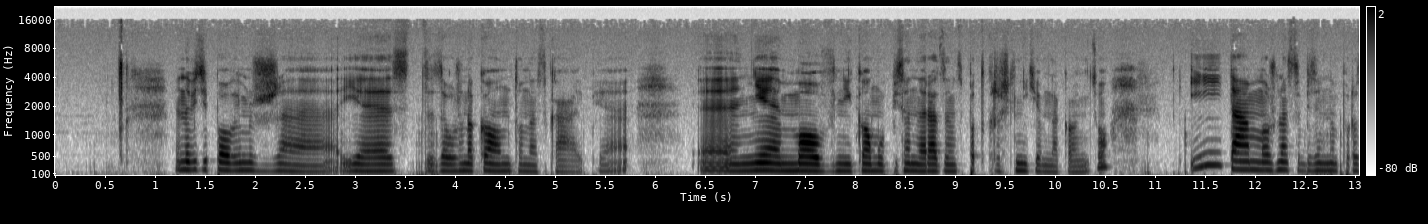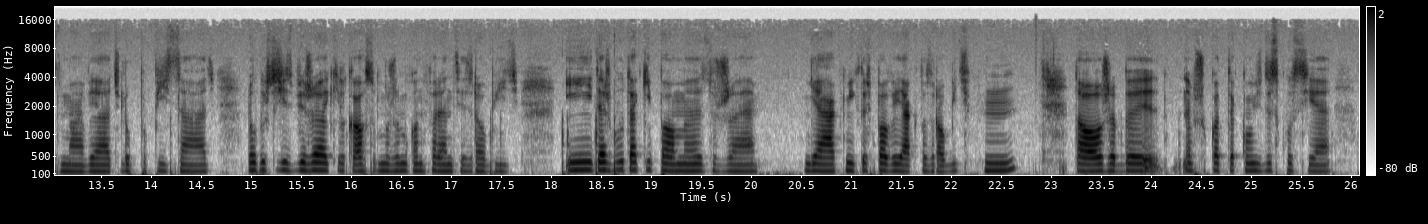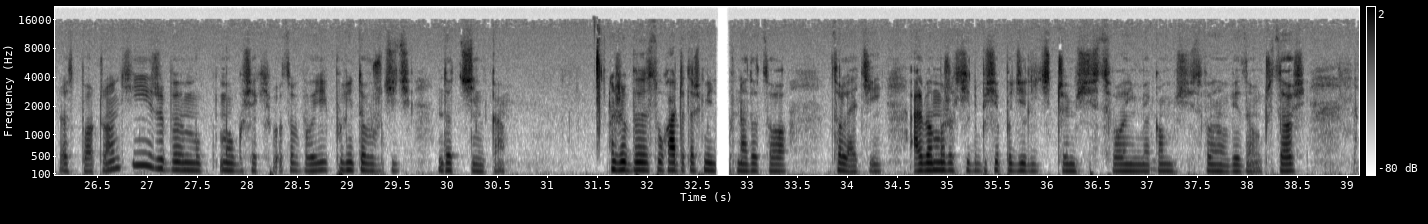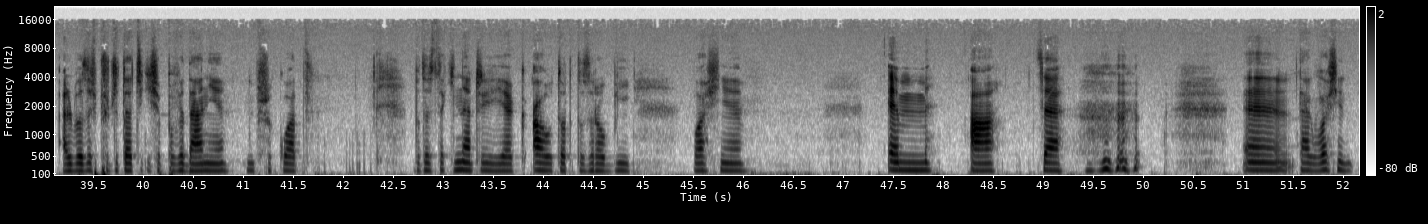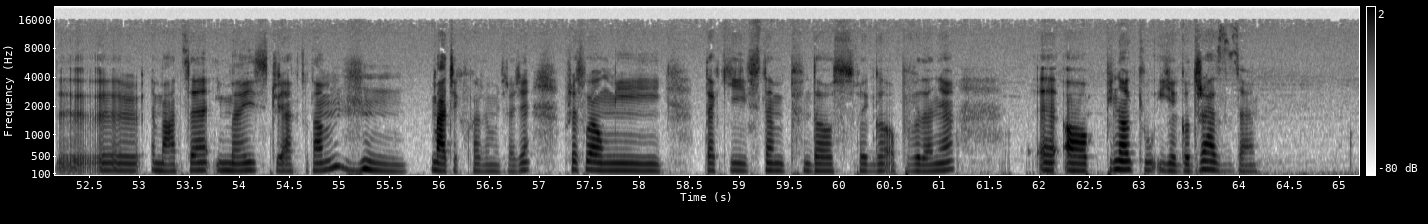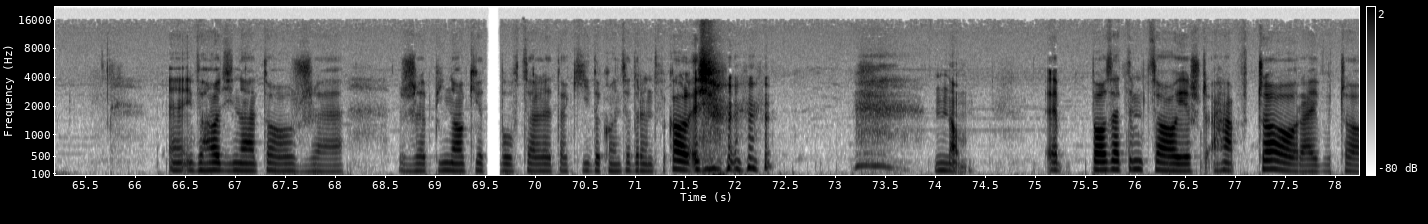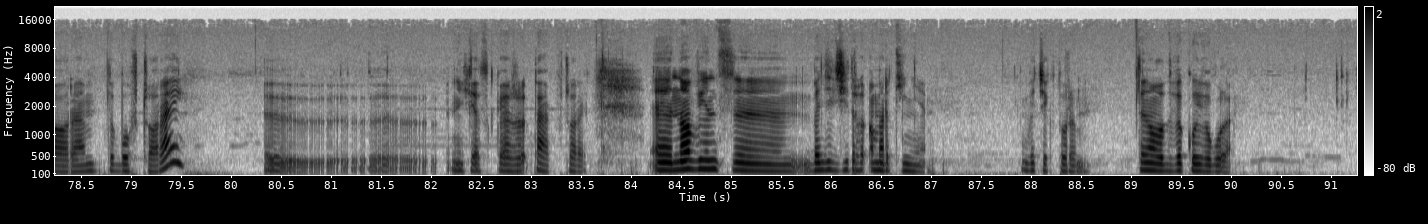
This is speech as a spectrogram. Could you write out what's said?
Mianowicie powiem, że jest założone konto na Skype'ie. Eee, nie mow nikomu pisane razem z podkreślnikiem na końcu. I tam można sobie ze mną porozmawiać lub popisać, lub jeśli się zbierze kilka osób, możemy konferencję zrobić. I też był taki pomysł, że jak mi ktoś powie, jak to zrobić, hmm, to żeby na przykład jakąś dyskusję rozpocząć i żeby mógł, się jakieś osoby powiedzieć, później to wrzucić do odcinka. Żeby słuchacze też mieli na to, co, co leci. Albo może chcieliby się podzielić czymś swoim, jakąś swoją wiedzą, czy coś. Albo coś przeczytać, jakieś opowiadanie, na przykład. Bo to jest tak inaczej, jak autor to zrobi właśnie M, A, C. E, tak, właśnie e, e, Emace i Mace, czy jak to tam, Maciek w każdym razie, przesłał mi taki wstęp do swojego opowiadania e, o Pinokiu i jego drzazdze. E, I wychodzi na to, że, że Pinokio to był wcale taki do końca drętwy koleś. no. E, poza tym, co jeszcze? Aha, wczoraj wieczorem, to było wczoraj? Yy, niech ja skojarzę, tak, wczoraj. Yy, no więc yy, będzie dzisiaj trochę o Martinie. Wiecie którym? Ten od odwyku i w ogóle.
